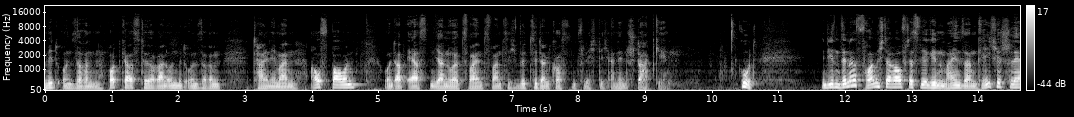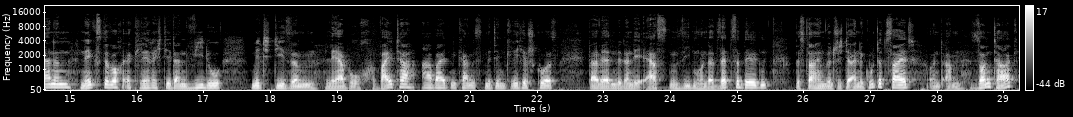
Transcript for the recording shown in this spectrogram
mit unseren Podcast-Hörern und mit unseren Teilnehmern aufbauen. Und ab 1. Januar 2022 wird sie dann kostenpflichtig an den Start gehen. Gut, in diesem Sinne freue mich darauf, dass wir gemeinsam Griechisch lernen. Nächste Woche erkläre ich dir dann, wie du mit diesem Lehrbuch weiterarbeiten kannst, mit dem Griechischkurs. Da werden wir dann die ersten 700 Sätze bilden. Bis dahin wünsche ich dir eine gute Zeit und am Sonntag,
